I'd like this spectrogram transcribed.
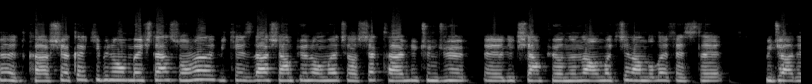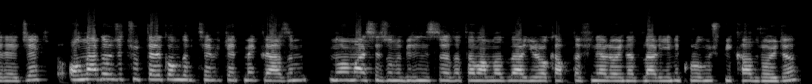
Evet, Karşıyaka 2015'ten sonra bir kez daha şampiyon olmaya çalışacak. Tarihin 3. E, lig şampiyonluğunu almak için Anadolu Efes'le mücadele edecek. Onlardan önce Türk Telekom'da bir tebrik etmek lazım. Normal sezonu birinci sırada tamamladılar. Euro Cup'ta final oynadılar. Yeni kurulmuş bir kadroydu.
